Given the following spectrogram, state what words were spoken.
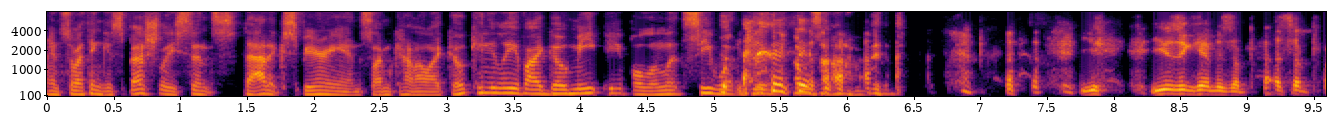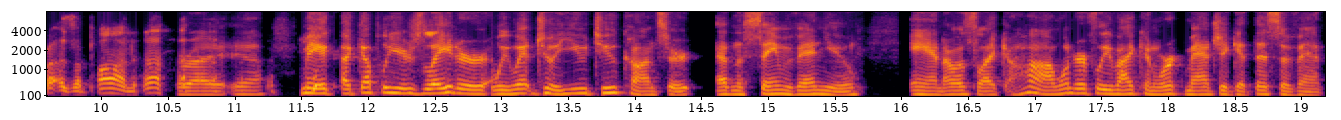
And so I think, especially since that experience, I'm kind of like, okay, Levi, go meet people and let's see what comes out of it. Using him as a as a as a pawn right yeah. I mean a, a couple years later we went to a u2 concert at the same venue and i was like huh i wonder if levi can work magic at this event.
